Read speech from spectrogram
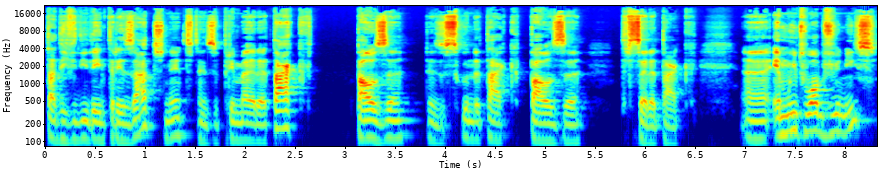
tá dividida em três atos, né? Tu tens o primeiro ataque, pausa, tens o segundo ataque, pausa, terceiro ataque. Uh, é muito óbvio nisso.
